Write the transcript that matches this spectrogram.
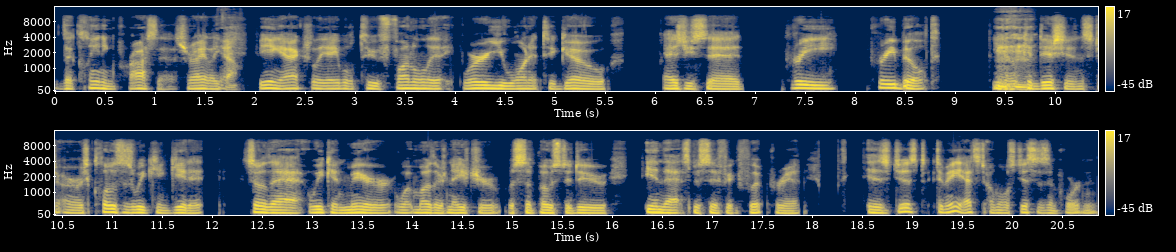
the cleaning process, right? Like yeah. being actually able to funnel it where you want it to go, as you said, pre pre built, you mm-hmm. know, conditions to, or as close as we can get it, so that we can mirror what Mother Nature was supposed to do in that specific footprint. Is just to me that's almost just as important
